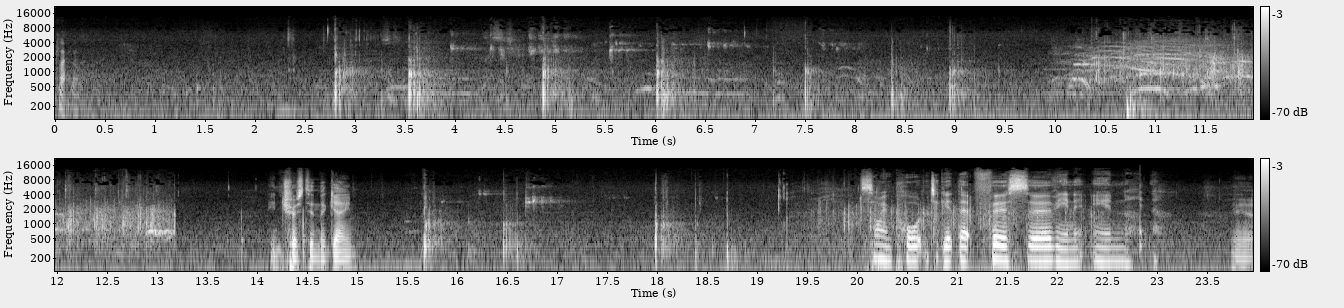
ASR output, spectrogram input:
Play. Interest in the game. So important to get that first serve in. in. Yeah.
